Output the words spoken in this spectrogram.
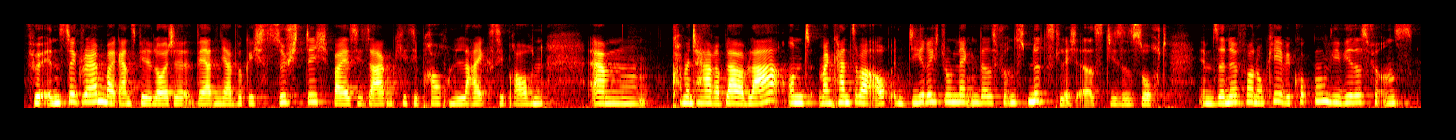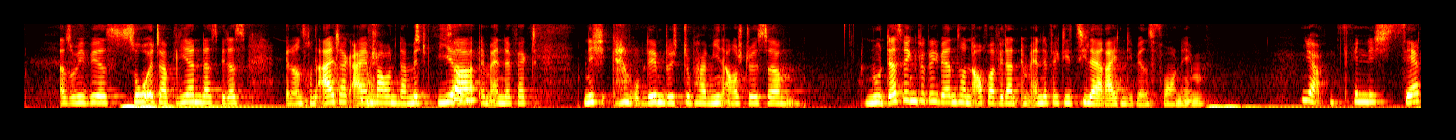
für Instagram, weil ganz viele Leute werden ja wirklich süchtig, weil sie sagen, okay, sie brauchen Likes, sie brauchen ähm, Kommentare, bla bla bla. Und man kann es aber auch in die Richtung lenken, dass es für uns nützlich ist, diese Sucht. Im Sinne von, okay, wir gucken, wie wir das für uns, also wie wir es so etablieren, dass wir das in unseren Alltag einbauen, damit wir Sorry. im Endeffekt nicht kein Problem durch Dopaminausstöße nur deswegen glücklich werden, sondern auch, weil wir dann im Endeffekt die Ziele erreichen, die wir uns vornehmen. Ja, finde ich sehr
